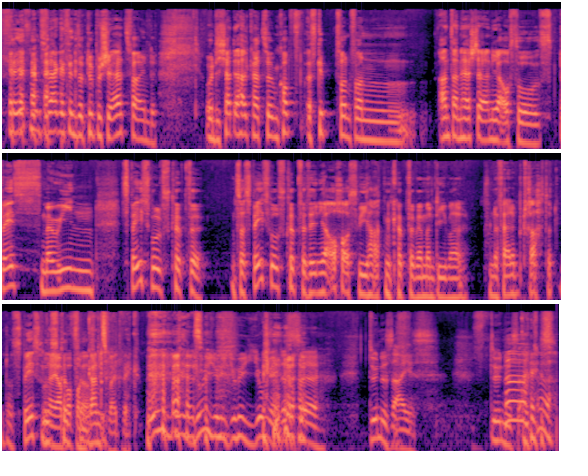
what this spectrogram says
Felsen und Zwerge sind so typische Erzfeinde. Und ich hatte halt gerade so im Kopf, es gibt von, von anderen Herstellern ja auch so Space Marine Space Wolves Köpfe. Und so Space Wolves Köpfe sehen ja auch aus wie Hartenköpfe, wenn man die mal von der Ferne betrachtet. Und das Space Wolves naja, aber Köpfe von ganz weit weg. Uiuiui, Junge, das ist äh, dünnes Eis. Dünnes Eis.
